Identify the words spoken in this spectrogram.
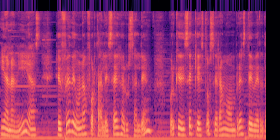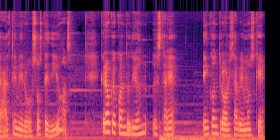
y Ananías, jefe de una fortaleza en Jerusalén, porque dice que estos eran hombres de verdad temerosos de Dios. Creo que cuando Dios está en control sabemos que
